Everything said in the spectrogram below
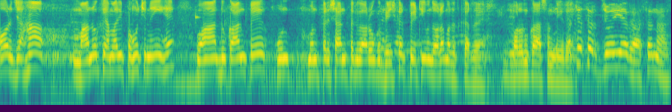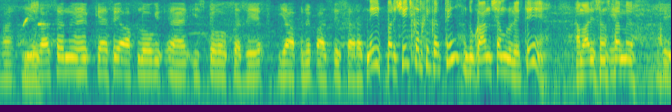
और जहाँ मानो कि हमारी पहुँच नहीं है वहाँ दुकान पे उन उन परेशान परिवारों को भेजकर पेटीएम द्वारा मदद कर रहे हैं और उनको राशन दे रहे हैं अच्छा सर जो ये राशन है हाँ, राशन है कैसे आप लोग इसको कर रहे हैं या अपने पास से सारा नहीं परचेज करके करते हैं दुकान से हम लोग लेते हैं हमारी संस्था में हाँ,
